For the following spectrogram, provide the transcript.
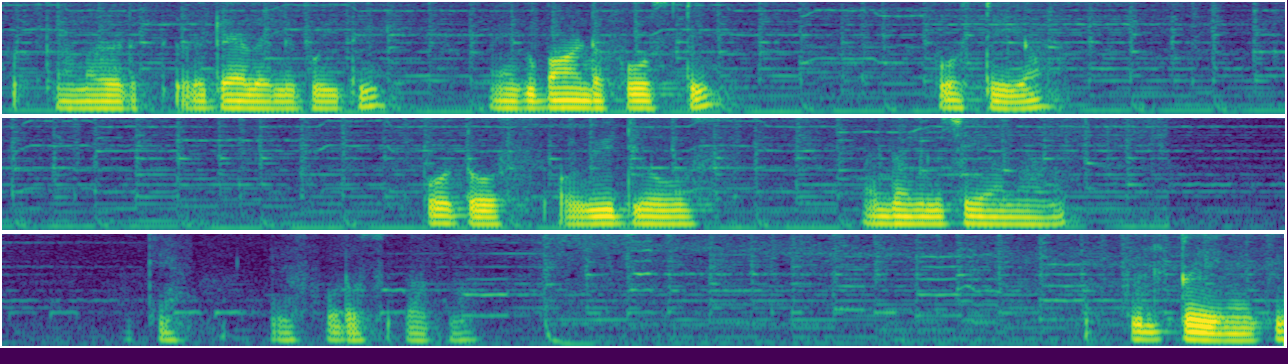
സോ ക്യാമറ എടുത്ത് ഗാലറിയിൽ പോയിട്ട് നിങ്ങൾക്ക് ബാണ്ട പോസ്റ്റ് പോസ്റ്റ് ചെയ്യാം. ഫോട്ടോസ് വീഡിയോസ് എന്തെങ്കിലും ചെയ്യാനാണ്. ഓക്കെ ഫോട്ടോസ് ഇതാക്കണം. ഫിൽട്ടർ ചെയ്യുന്നേക്ക്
